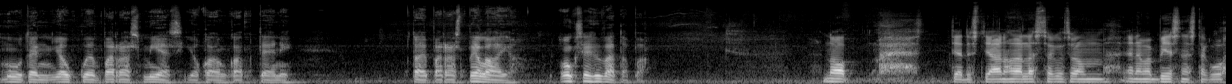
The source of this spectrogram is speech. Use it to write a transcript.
muuten joukkueen paras mies, joka on kapteeni tai paras pelaaja. Onko se hyvä tapa? No tietysti NHL, kun se on enemmän bisnestä kuin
